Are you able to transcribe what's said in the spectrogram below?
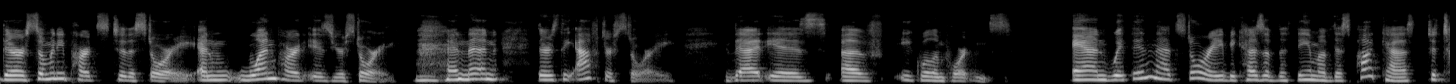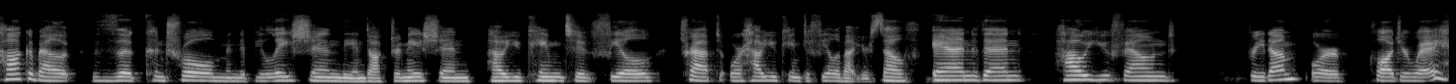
There are so many parts to the story, and one part is your story and then there's the after story mm-hmm. that is of equal importance. And within that story, because of the theme of this podcast, to talk about the control, manipulation, the indoctrination, how you came to feel trapped or how you came to feel about yourself, and then how you found freedom or clawed your way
